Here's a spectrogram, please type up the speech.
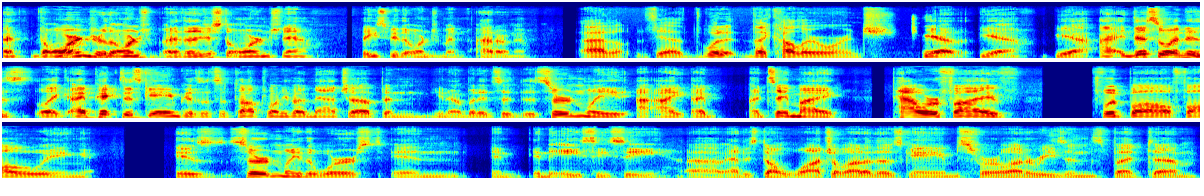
uh, the orange or the orange? Are they just the orange now? They used to be the orange men. I don't know. I don't. Yeah, what the color orange? Yeah, yeah, yeah. I, this one is like I picked this game because it's a top twenty-five matchup, and you know, but it's, a, it's certainly I, I I'd say my Power Five football following is certainly the worst in in in the ACC. Uh, I just don't watch a lot of those games for a lot of reasons, but um,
